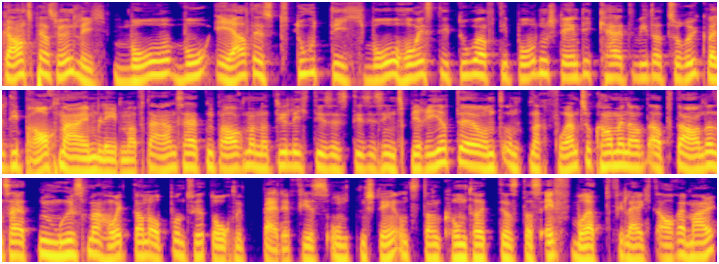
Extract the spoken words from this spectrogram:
ganz persönlich, wo, wo erdest du dich? Wo holst die du auf die Bodenständigkeit wieder zurück? Weil die braucht man auch im Leben. Auf der einen Seite braucht man natürlich dieses, dieses Inspirierte und, und nach vorn zu kommen. Auf, auf der anderen Seite muss man halt dann ab und zu doch mit beide Fürs unten stehen und dann kommt halt das, das F-Wort vielleicht auch einmal.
